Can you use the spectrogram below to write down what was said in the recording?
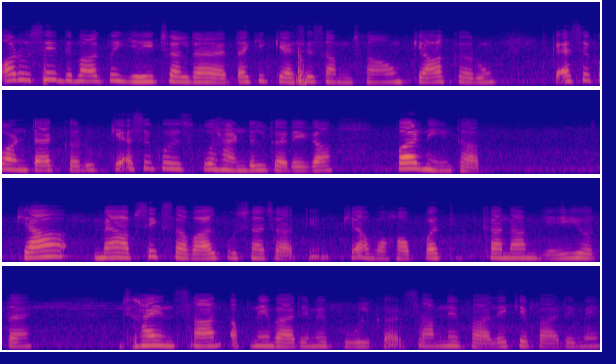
और उसे दिमाग में यही चल रहा रहता है कि कैसे समझाऊँ, क्या करूँ, कैसे कांटेक्ट करूँ, कैसे कोई इसको हैंडल करेगा, पर नहीं था। क्या मैं आपसे एक सवाल पूछना चाहती हूँ? क्या मोहब्बत का नाम यही होता है, जहाँ इंसान अपने बारे में भूल कर सामने वाले के बारे में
